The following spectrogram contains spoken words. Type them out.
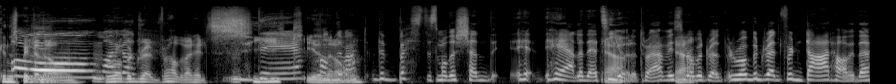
kunne Oh den rollen. Robert God. Redford hadde vært helt syk Det i denne hadde vært det beste som hadde skjedd he hele det Ja. tiåret, tror jeg. Hvis Ja. Robert, Redford, Robert Redford, der har vi det.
